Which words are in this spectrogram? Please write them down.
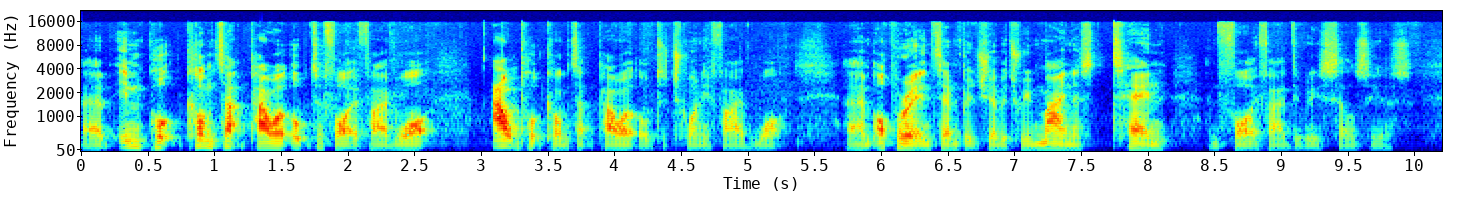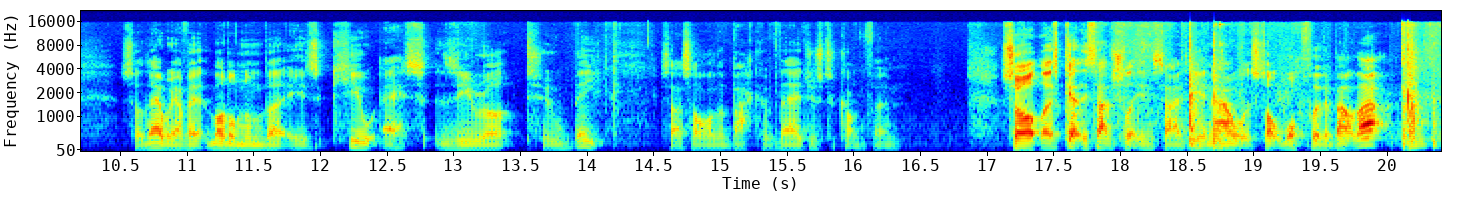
Uh, input contact power up to 45 watt. Output contact power up to 25 watt. Um, operating temperature between minus 10 and 45 degrees Celsius. So there we have it. Model number is QS02B. So that's all on the back of there just to confirm. So let's get this actually inside here now. Let's stop waffling about that.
